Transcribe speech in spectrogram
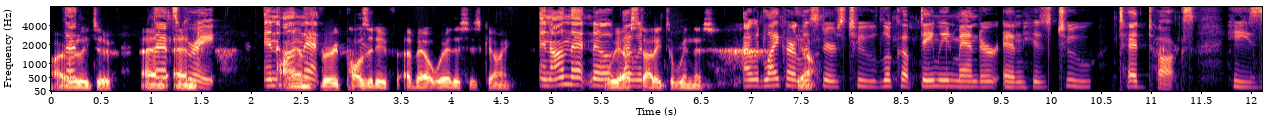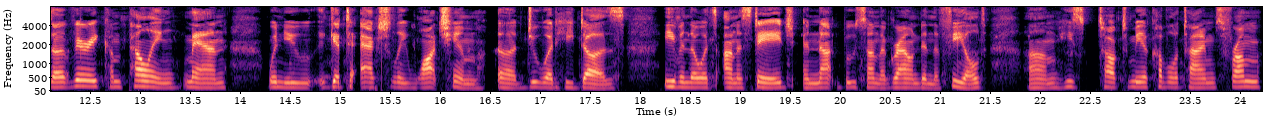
I that, really do. And, that's and great. And I am that, very positive about where this is going. And on that note, we are would, starting to win this. I would like our yeah. listeners to look up Damien Mander and his two TED Talks. He's a very compelling man when you get to actually watch him uh, do what he does, even though it's on a stage and not boots on the ground in the field. Um, he's talked to me a couple of times from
